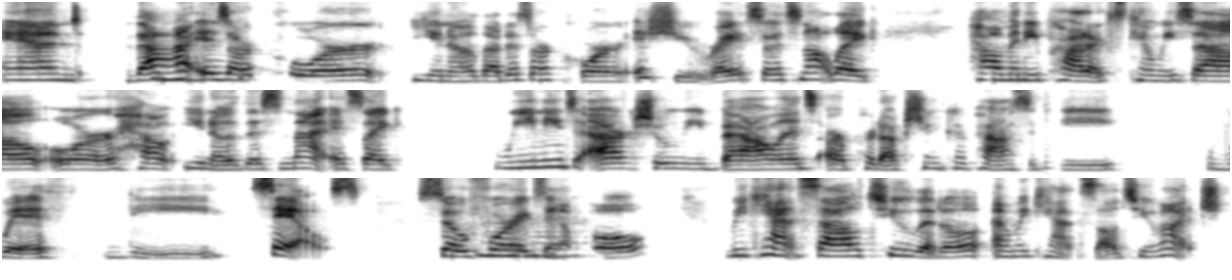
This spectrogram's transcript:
And that mm-hmm. is our core, you know, that is our core issue, right? So it's not like how many products can we sell or how, you know, this and that. It's like we need to actually balance our production capacity with the sales. So, for mm-hmm. example, we can't sell too little and we can't sell too much.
